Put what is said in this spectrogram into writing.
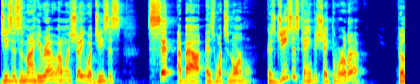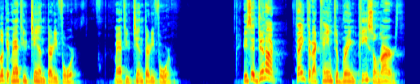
Jesus is my hero. I want to show you what Jesus set about as what's normal. Because Jesus came to shake the world up. Go look at Matthew 10 34. Matthew 10 34. He said, Do not think that I came to bring peace on earth.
